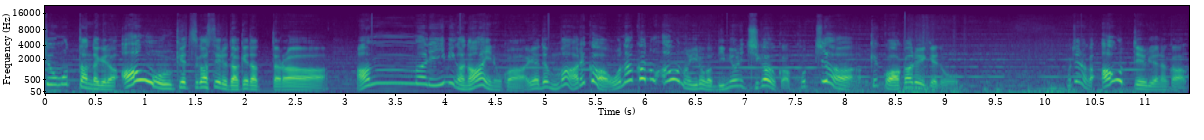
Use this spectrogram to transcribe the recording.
て思ったんだけど青を受け継がせるだけだったらあんまり意味がないのか。いやでもまああれかお腹の青の色が微妙に違うか。こっちは結構明るいけどこっちはなんか青っていうよりはなんか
